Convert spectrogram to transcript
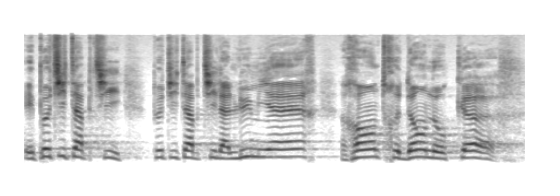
Et petit à petit, petit à petit, la lumière rentre dans nos cœurs.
